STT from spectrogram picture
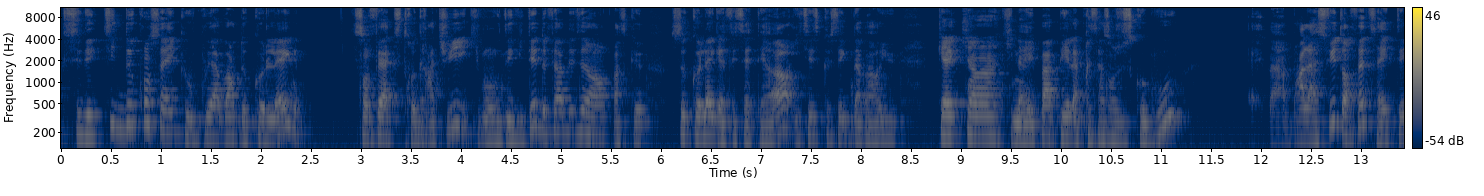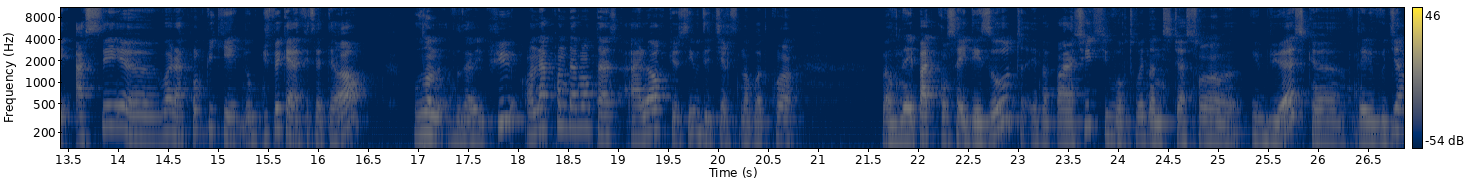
c'est des titres de conseils que vous pouvez avoir de collègues qui sont faits à titre gratuit et qui vont vous éviter de faire des erreurs. Parce que ce collègue a fait cette erreur, il sait ce que c'est que d'avoir eu quelqu'un qui n'avait pas payé la prestation jusqu'au bout. Et eh ben, par la suite, en fait, ça a été assez euh, voilà, compliqué. Donc, du fait qu'elle a fait cette erreur, vous, vous avez pu en apprendre davantage. Alors que si vous étiez resté dans votre coin bah, vous n'avez pas de conseil des autres, et bah, par la suite, si vous vous retrouvez dans une situation euh, ubuesque, euh, vous allez vous dire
